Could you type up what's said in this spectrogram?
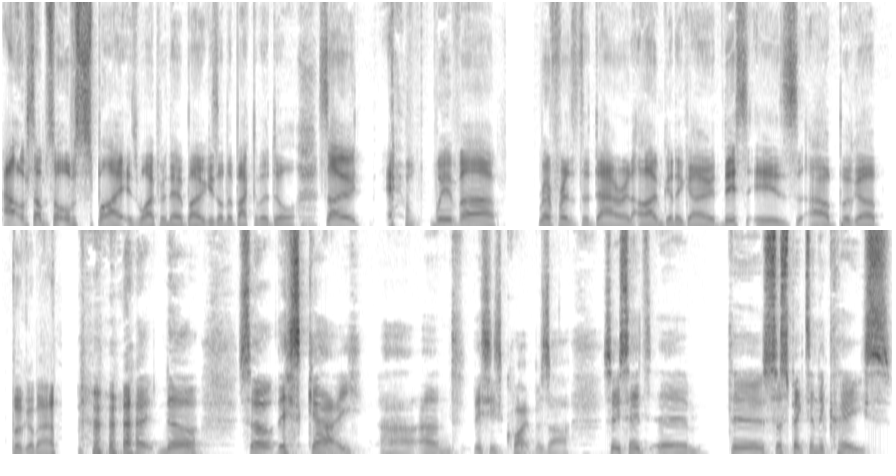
out of some sort of spite, is wiping their bogies on the back of the door. So with uh, reference to Darren, I'm gonna go. This is uh, booger booger man. no. So this guy, uh, and this is quite bizarre. So he said um, the suspect in the case,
